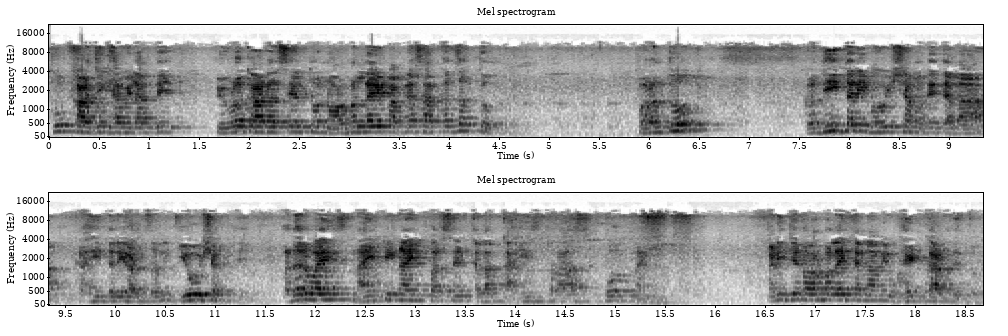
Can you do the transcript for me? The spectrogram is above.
खूप काळजी घ्यावी लागते. पिवळं कार्ड असेल तो नॉर्मल लाईफ आपल्यासारखं जगतो. परंतु कधीतरी भविष्यामध्ये त्याला काहीतरी अडचण येऊ शकते. अदरवाईज नाईन्टी नाईन पर्सेंट त्याला काहीच त्रास होत नाही. आणि जे नॉर्मल आहे त्यांना आम्ही व्हाईट कार्ड देतो.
